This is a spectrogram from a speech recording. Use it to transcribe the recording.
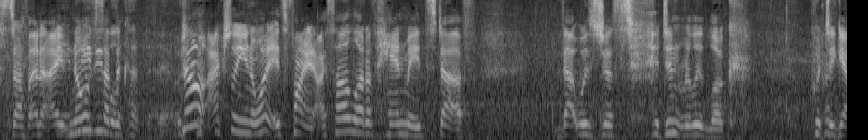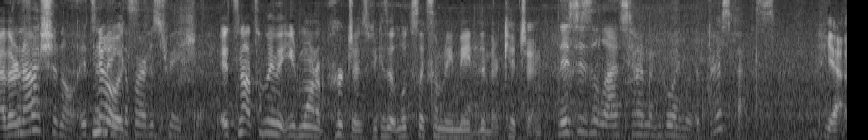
stuff, and I know Maybe we'll cut that out. No, actually, you know what? It's fine. I saw a lot of handmade stuff that was just. It didn't really look put together enough. Professional. It's a no, makeup it's, artist trade show. it's not something that you'd want to purchase because it looks like somebody made it in their kitchen. This is the last time I'm going with a press pass. Yeah.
